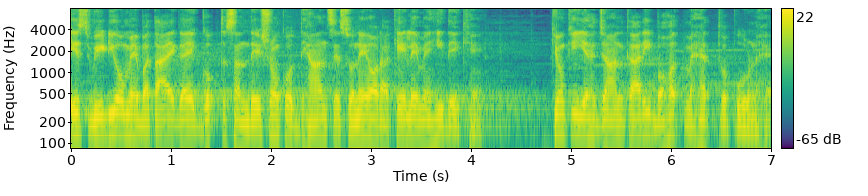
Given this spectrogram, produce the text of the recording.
इस वीडियो में बताए गए गुप्त संदेशों को ध्यान से सुने और अकेले में ही देखें, क्योंकि यह जानकारी बहुत महत्वपूर्ण है।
